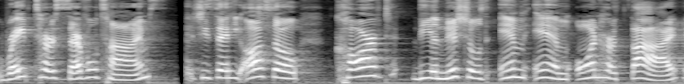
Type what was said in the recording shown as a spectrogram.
raped her several times. She said he also carved the initials MM on her thigh.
